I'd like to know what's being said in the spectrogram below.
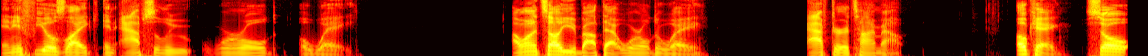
And it feels like an absolute world away. I want to tell you about that world away after a timeout. Okay, so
